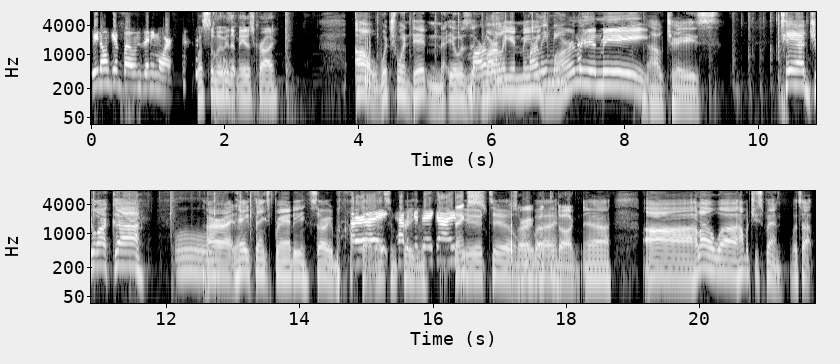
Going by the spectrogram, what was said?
we don't give bones anymore. What's the movie that made us cry? Oh, which one didn't? It was Marley? Marley, and me. Marley and me? Marley and me. Oh, jeez. Ted Jorka. All right. Hey, thanks, Brandy. Sorry about All that. right, That's some have crazy- a good day, guys. Thanks. You too. Sorry about the Bye-bye. dog. Yeah. Uh, hello. Uh, how much you spend? What's up?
